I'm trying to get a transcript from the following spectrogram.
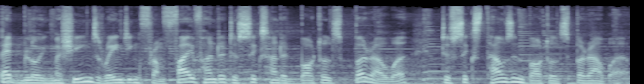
PET blowing machines ranging from 500 to 600 bottles per hour to 6,000 bottles per hour.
